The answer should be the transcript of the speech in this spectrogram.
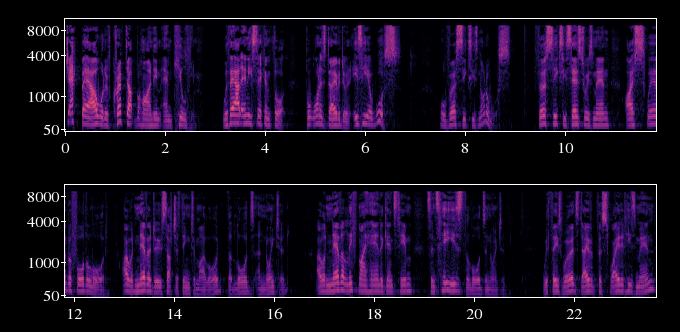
Jack Bauer would have crept up behind him and killed him without any second thought. But what is David doing? Is he a wuss? Well, verse 6, he's not a wuss. Verse 6, he says to his men, I swear before the Lord, I would never do such a thing to my Lord, the Lord's anointed. I will never lift my hand against him, since he is the Lord's anointed. With these words, David persuaded his men,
